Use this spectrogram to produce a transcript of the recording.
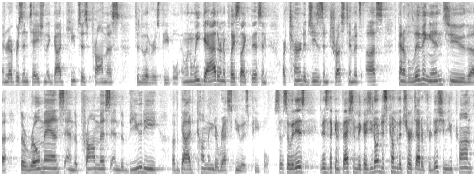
and representation that God keeps his promise to deliver his people. And when we gather in a place like this and are turned to Jesus and trust him, it's us kind of living into the, the romance and the promise and the beauty of God coming to rescue his people. So, so it, is, it is the confession because you don't just come to the church out of tradition, you come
